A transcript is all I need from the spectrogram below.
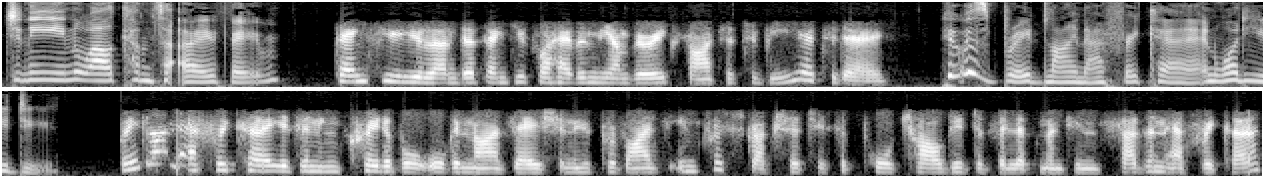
Janine, welcome to OFM. Thank you, Yolanda. Thank you for having me. I'm very excited to be here today. Who is Breadline Africa and what do you do? Breadline Africa is an incredible organization who provides infrastructure to support childhood development in southern Africa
